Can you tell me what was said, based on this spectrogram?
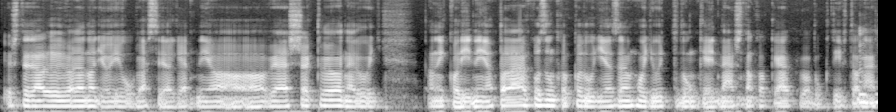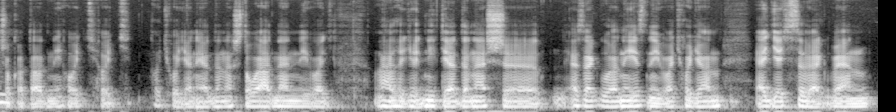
és például ő vele nagyon jó beszélgetni a, a versekről, mert úgy amikor így találkozunk, akkor úgy érzem, hogy úgy tudunk egymásnak akár produktív tanácsokat mhm. adni, hogy, hogy, hogy hogyan érdemes tovább menni, vagy már hogy, hogy mit érdemes ezekből nézni, vagy hogyan egy-egy szövegben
